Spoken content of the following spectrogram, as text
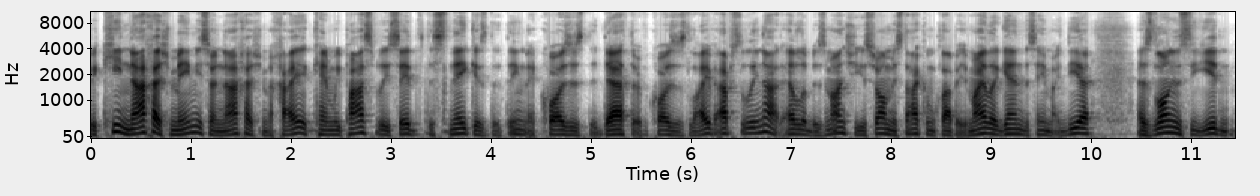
nachash memis or nachash mechaya. Can we possibly say that the snake is the thing that causes the death or causes life? Absolutely not. Ella bizmanchi yisrael mistakim klape Again, the same idea. As long as the yidden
